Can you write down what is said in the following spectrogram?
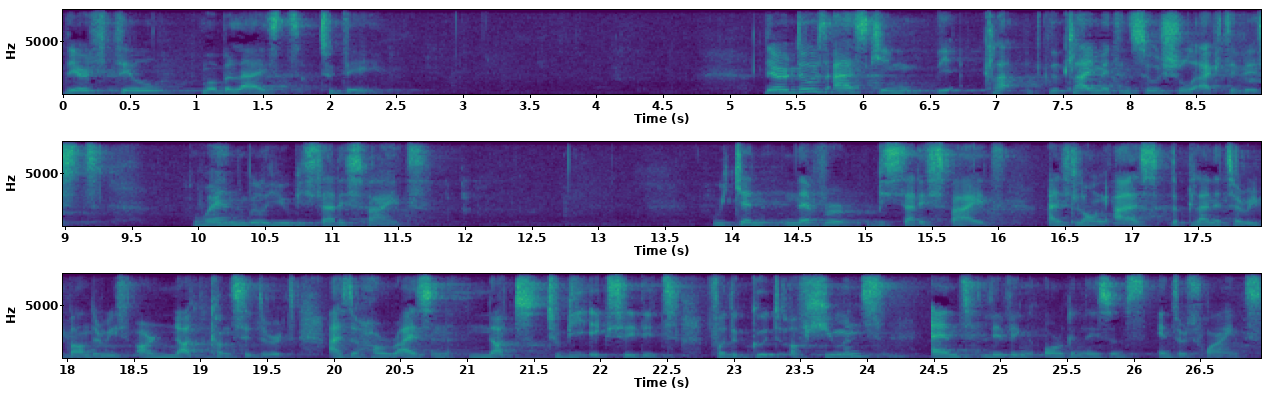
they are still mobilized today. There are those asking the, cl the climate and social activists, when will you be satisfied? We can never be satisfied as long as the planetary boundaries are not considered as a horizon not to be exceeded for the good of humans and living organisms intertwined.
